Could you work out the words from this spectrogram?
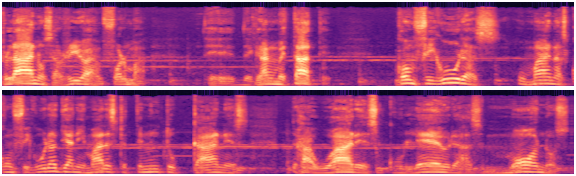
planos arriba en forma de, de gran metate, con figuras humanas, con figuras de animales que tienen tucanes, jaguares, culebras, monos,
